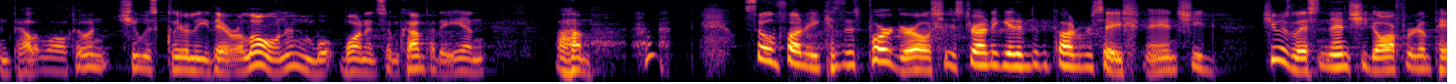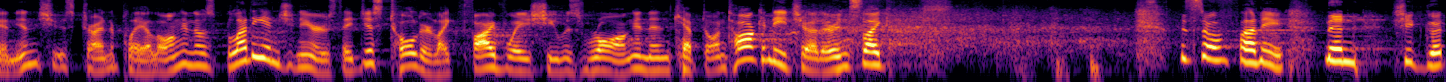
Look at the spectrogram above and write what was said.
in Palo Alto and she was clearly there alone and w- wanted some company. And um, so funny because this poor girl, she was trying to get into the conversation and she'd, she was listening, and she'd offer an opinion. She was trying to play along. And those bloody engineers, they just told her like five ways she was wrong and then kept on talking to each other. And it's like, it's so funny. Then she'd get,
